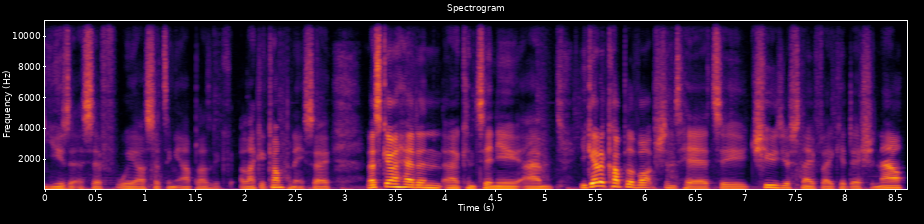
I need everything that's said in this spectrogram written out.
use it as if we are setting it up like a, like a company. So let's go ahead and uh, continue. Um, you get a couple of options here to choose your Snowflake edition. Now,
